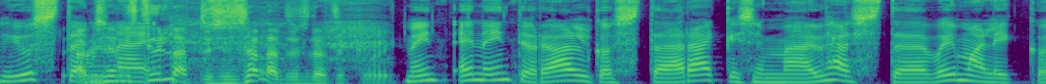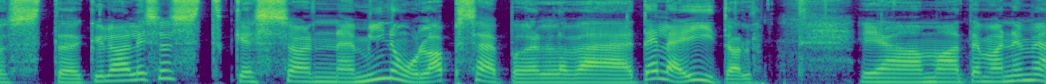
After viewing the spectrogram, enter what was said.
just aga see on vist üllatus ja saladus natuke või? me enne intervjuu algust äh, rääkisime ühest võimalikust külalisest, kes on minu lapsepõlve teleiidol iidol ja ma tema nime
